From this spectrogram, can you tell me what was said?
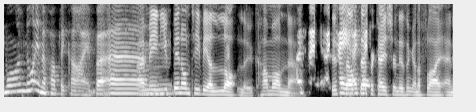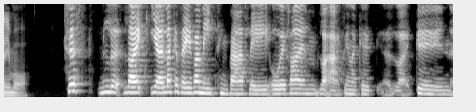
Well, I'm not in the public eye, but um, I mean, you've been on TV a lot, Lou. Come on now. okay, this okay, okay. self-deprecation isn't going to fly anymore. just look like yeah, like I say, if I'm eating badly or if I'm like acting like a like goon,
